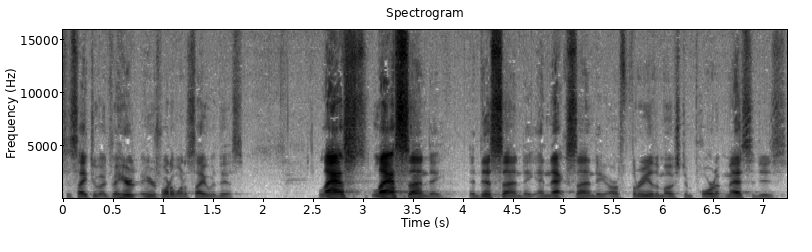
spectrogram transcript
to say too much. But here, here's what I want to say with this. Last last Sunday and this Sunday and next Sunday are three of the most important messages,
